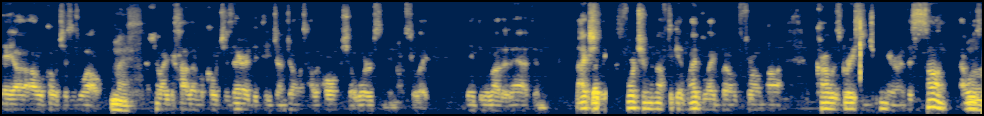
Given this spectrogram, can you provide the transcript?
they are our coaches as well. Nice. So like the high level coaches there, they teach Jon Jones how to hold, Michelle Waters, you know, so like they do a lot of that. And I actually was fortunate enough to get my black belt from uh, Carlos Gracie Jr. The son, I was,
